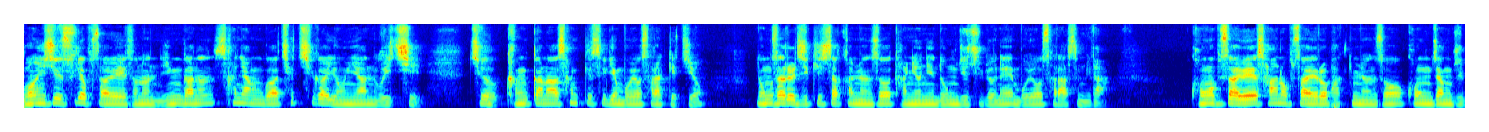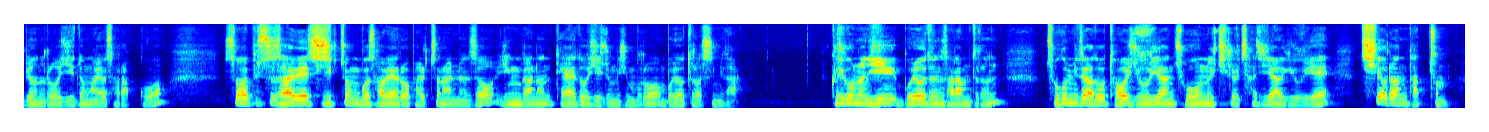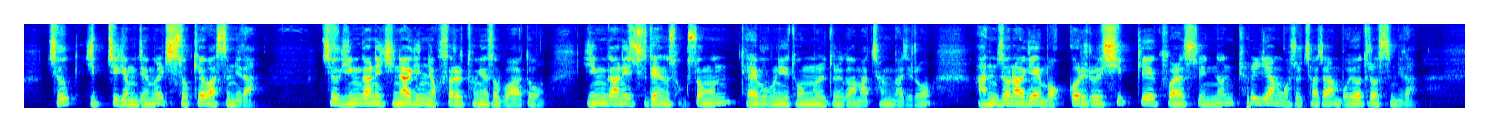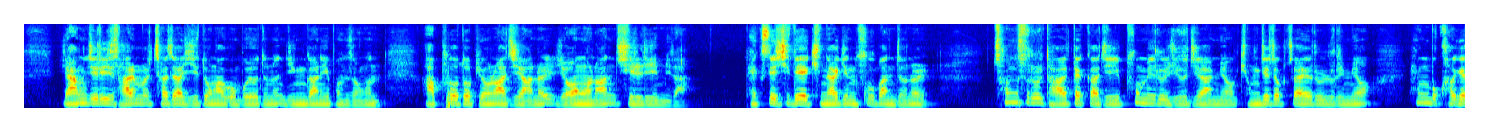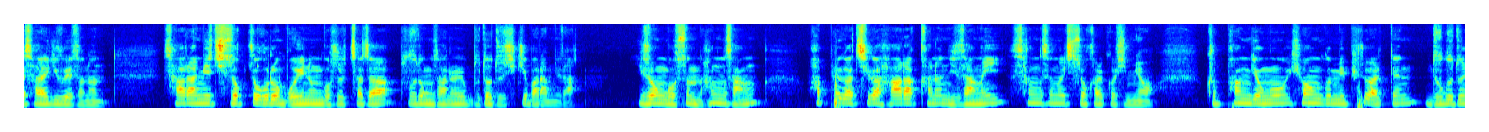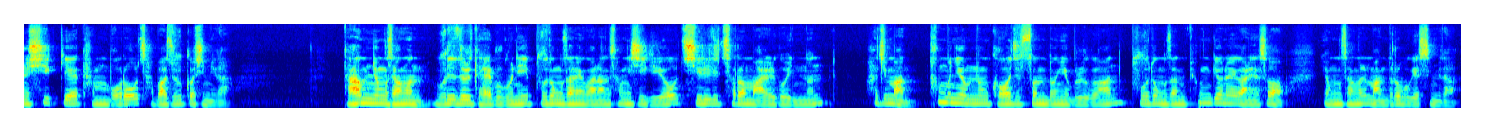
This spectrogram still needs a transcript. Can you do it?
원시 수렵 사회에서는 인간은 사냥과 채취가 용이한 위치, 즉 강가나 산기슭에 모여 살았겠지요. 농사를 짓기 시작하면서 당연히 농지 주변에 모여 살았습니다. 공업사회, 산업사회로 바뀌면서 공장 주변으로 이동하여 살았고, 서비스 사회, 지식정보 사회로 발전하면서 인간은 대도시 중심으로 모여들었습니다. 그리고는 이 모여든 사람들은 조금이라도 더 유리한 좋은 위치를 차지하기 위해 치열한 다툼, 즉 입지 경쟁을 지속해 왔습니다. 즉 인간이 기나긴 역사를 통해서 보아도 인간이 주된 속성은 대부분이 동물들과 마찬가지로 안전하게 먹거리를 쉽게 구할 수 있는 편리한 곳을 찾아 모여들었습니다. 양질의 삶을 찾아 이동하고 모여드는 인간의 본성은 앞으로도 변하지 않을 영원한 진리입니다. 백세 시대의 기나긴 후반전을 천수를 다할 때까지 품위를 유지하며 경제적 자유를 누리며 행복하게 살기 위해서는 사람이 지속적으로 모이는 곳을 찾아 부동산을 묻어두시기 바랍니다. 이런 곳은 항상 화폐 가치가 하락하는 이상의 상승을 지속할 것이며 급한 경우 현금이 필요할 땐 누구든 쉽게 담보로 잡아줄 것입니다. 다음 영상은 우리들 대부분이 부동산에 관한 상식이요 진리처럼 알고 있는 하지만 터무니없는 거짓 선동에 불과한 부동산 편견에 관해서 영상을 만들어 보겠습니다.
